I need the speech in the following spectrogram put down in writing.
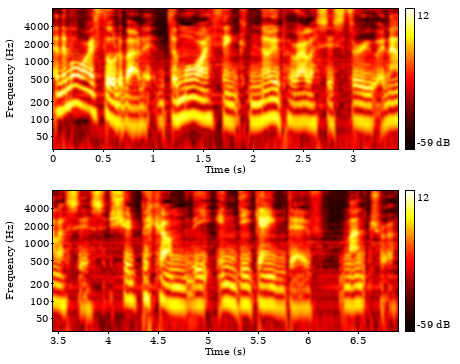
And the more I've thought about it, the more I think no paralysis through analysis should become the indie game dev mantra.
